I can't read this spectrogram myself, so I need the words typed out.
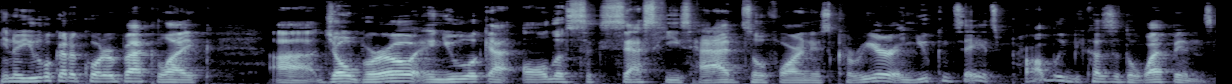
You know, you look at a quarterback like uh, Joe Burrow and you look at all the success he's had so far in his career, and you can say it's probably because of the weapons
